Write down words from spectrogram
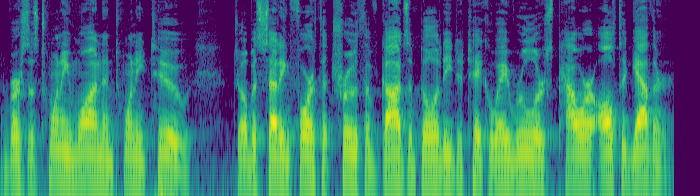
In verses 21 and 22, Job is setting forth the truth of God's ability to take away rulers' power altogether.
